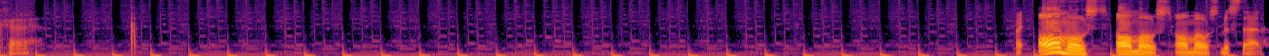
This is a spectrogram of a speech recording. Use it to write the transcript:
Okay. I almost, almost, almost missed that.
